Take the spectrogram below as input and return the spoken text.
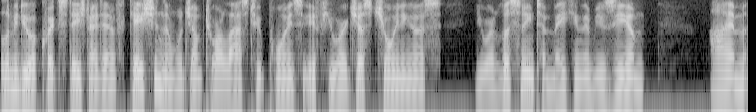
Let me do a quick station identification, then we'll jump to our last two points. If you are just joining us, you are listening to Making the Museum. I'm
